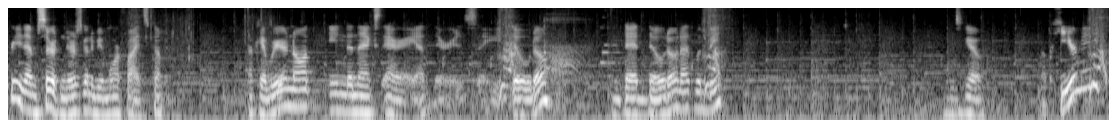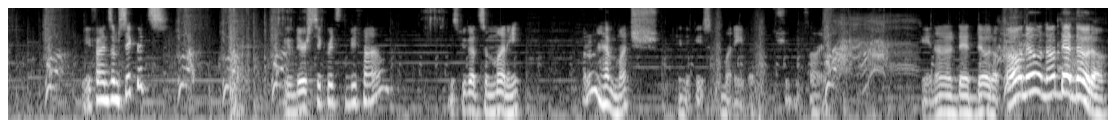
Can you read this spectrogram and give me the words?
pretty damn certain there's gonna be more fights coming. Okay, we're not in the next area yet. There is a dodo. Dead dodo, that would be. Let's go. Up here, maybe? We find some secrets? If there's secrets to be found? At least we got some money. I don't have much in the case of money, but should be fine. Okay, another dead dodo. Oh no, not dead dodo!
